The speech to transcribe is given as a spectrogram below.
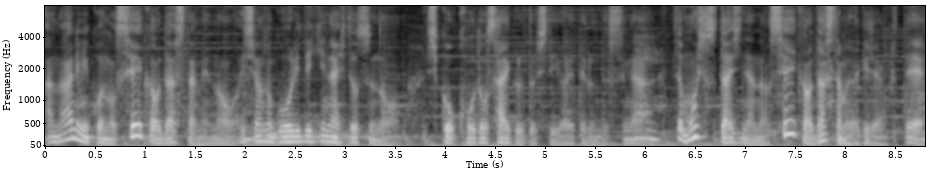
あのある意味この成果を出すための一番その合理的な一つの思考行動サイクルとして言われてるんですが、じゃあもう一つ大事なのは成果を出すためだけじゃなくて、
